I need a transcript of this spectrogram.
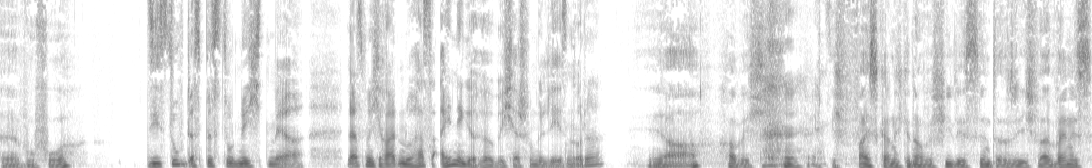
Äh, wovor? Siehst du, das bist du nicht mehr. Lass mich raten, du hast einige Hörbücher schon gelesen, oder? Ja, habe ich. Ich weiß gar nicht genau, wie viele es sind. Also ich war, wenn es,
